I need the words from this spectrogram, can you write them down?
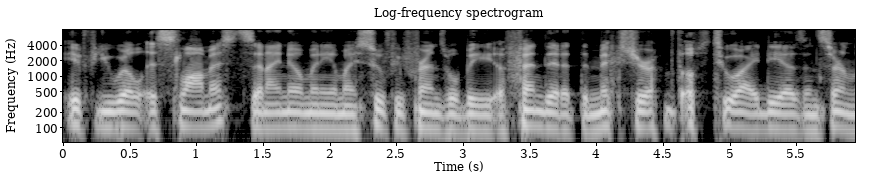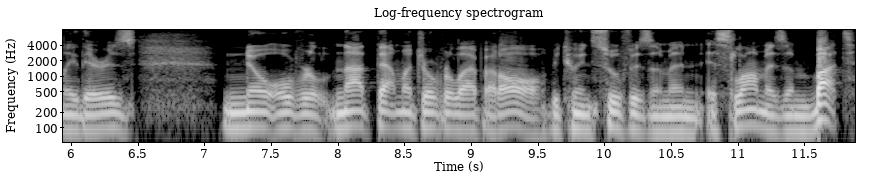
if you will, Islamists, and I know many of my Sufi friends will be offended at the mixture of those two ideas, and certainly there is no over, not that much overlap at all between Sufism and Islamism, but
